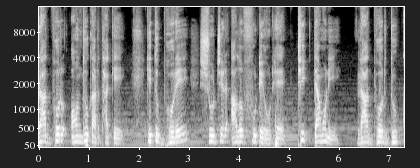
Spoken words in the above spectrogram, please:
রাতভর অন্ধকার থাকে, কিন্তু ভোরে সূর্যের আলো ফুটে ওঠে, ঠিক তেমনই রাতভর দুঃখ,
